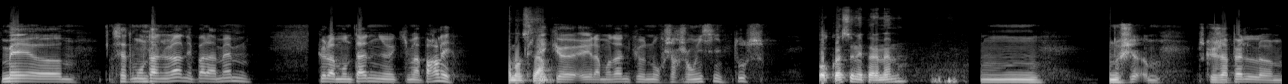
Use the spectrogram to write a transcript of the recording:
Mais euh, cette montagne-là n'est pas la même que la montagne qui m'a parlé. Comment cela Et, que, et la montagne que nous recherchons ici, tous. Pourquoi ce n'est pas la même? Hmm, ce que j'appelle... euh,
